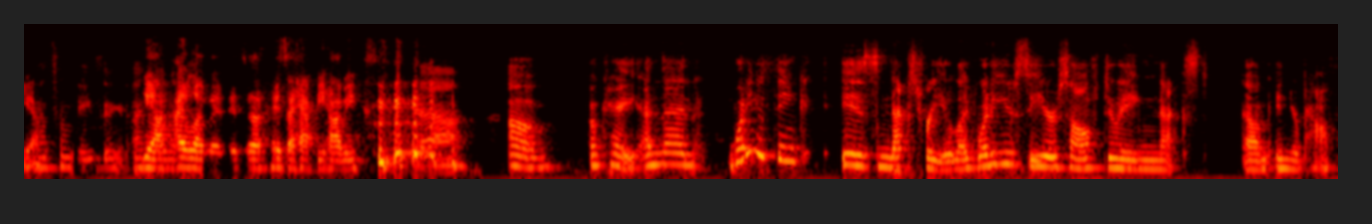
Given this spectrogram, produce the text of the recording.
Yeah. That's amazing. I yeah love i love it. It's a it's a happy hobby. Yeah. Um okay. And then what do you think is next for you? Like, what do you see yourself doing next um, in your path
